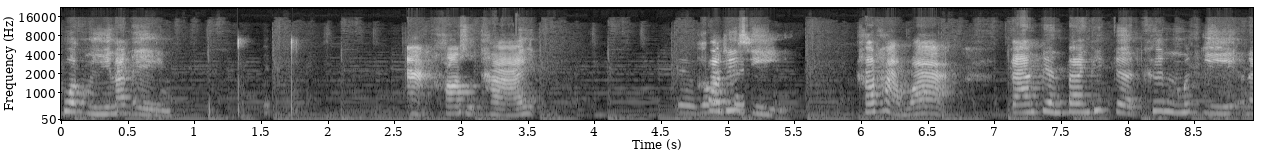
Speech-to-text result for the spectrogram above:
พวกนี้นั่นเอง อะ ข้อสุดท้าย ข้อที่สี่เขาถามว่า การเปลี่ยนแปลงที่เกิดขึ้นเมื่อกี้ใน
